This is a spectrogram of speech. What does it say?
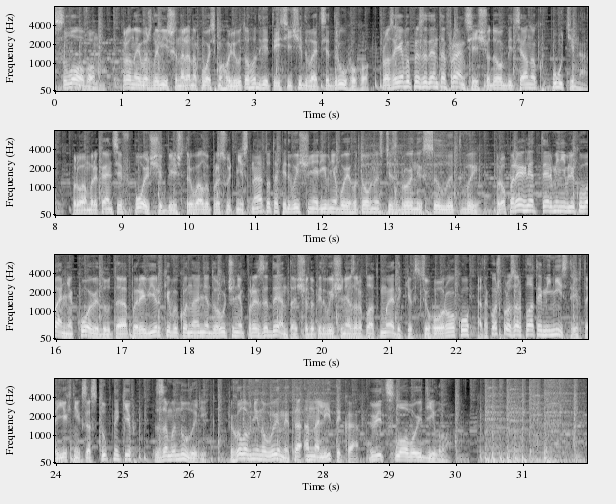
Словом. Про найважливіше на ранок 8 лютого 2022-го. Про заяви президента Франції щодо обіцянок Путіна, про американців в Польщі, більш тривалу присутність НАТО та підвищення рівня боєготовності збройних сил Литви, про перегляд термінів лікування ковіду та перевірки виконання доручення президента щодо підвищення зарплат медиків з цього року, а також про зарплати міністрів та їхніх заступників за минулий рік. Головні новини та аналітика від слово і діло.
